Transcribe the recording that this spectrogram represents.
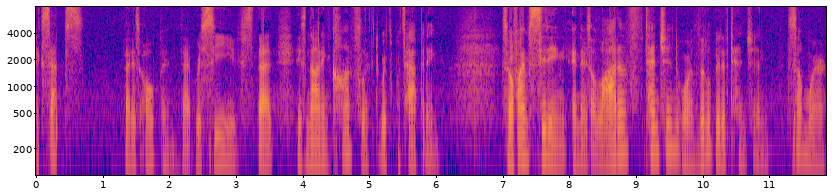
accepts, that is open, that receives, that is not in conflict with what's happening. So if I'm sitting and there's a lot of tension or a little bit of tension somewhere,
